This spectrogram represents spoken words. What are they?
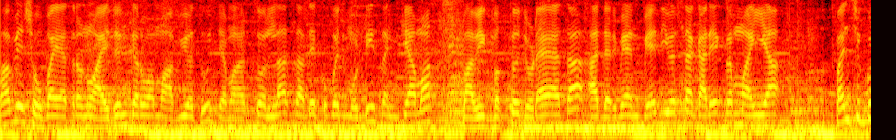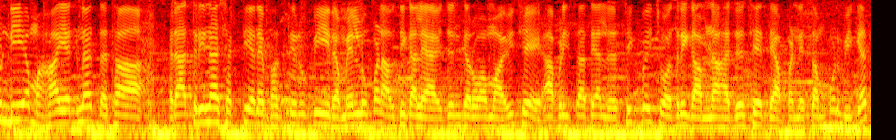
ભવ્ય શોભાયાત્રાનું આયોજન કરવામાં આવ્યું હતું, જેમાં હર્ષોલ્લાસ સાથે ખૂબ જ મોટી સંખ્યામાં ભાવિક ભક્તો જોડાયા હતા. આ દરમિયાન બે દિવસના કાર્યક્રમમાં અહીંયા પંચકુંડીય મહાયજ્ઞ તથા રાત્રિના શક્તિ અને ભક્તિરૂપી રમેલનું પણ આવતીકાલે આયોજન કરવામાં આવ્યું છે. આપણી સાથે આ રસિકભાઈ ચૌધરી ગામના હાજર છે. તે આપણને સંપૂર્ણ વિગત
